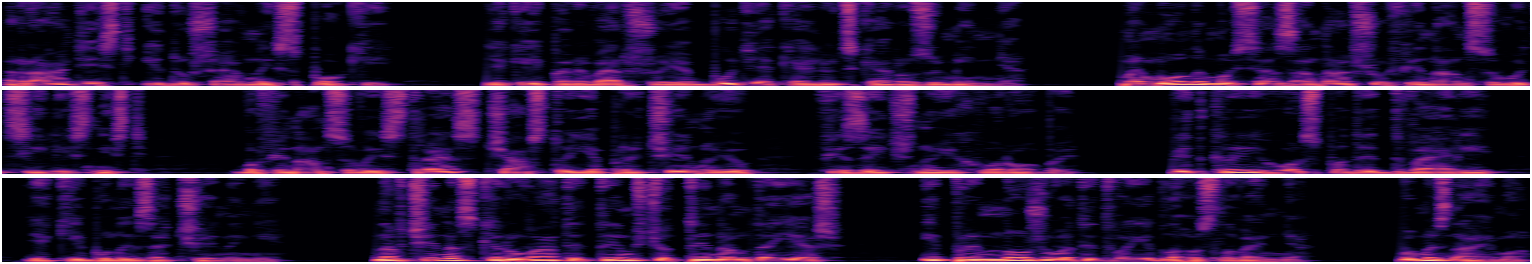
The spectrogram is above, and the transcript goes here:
радість і душевний спокій, який перевершує будь-яке людське розуміння. Ми молимося за нашу фінансову цілісність, бо фінансовий стрес часто є причиною фізичної хвороби. Відкрий, Господи, двері, які були зачинені. Навчи нас керувати тим, що Ти нам даєш, і примножувати Твої благословення. Бо ми знаємо,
